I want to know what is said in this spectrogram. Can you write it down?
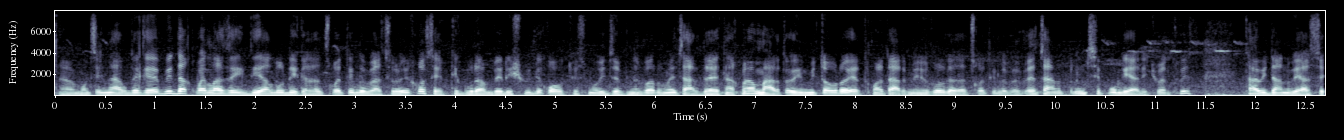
მოწინააღმდეგეები და ყველაზე იდეალური გადაწყვეტილებაც რო იყოს ერთი გურამბერიშვილი ყოველთვის მოიძებნება რომელიც არ დაეთანხმება მარტო იმიტომ რომ ერთხმათ არ მიიღო გადაწყვეტილებები ეს ძალიან პრინციპული არის ჩვენთვის თავიდანვე ასე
